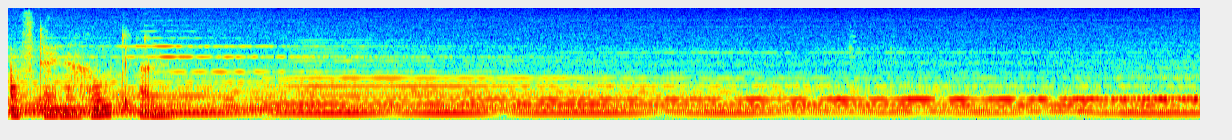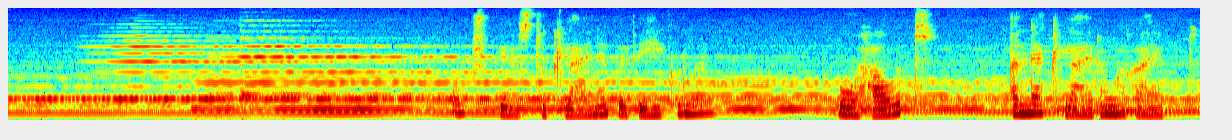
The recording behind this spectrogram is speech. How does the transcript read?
auf deiner Haut an? Spürst du kleine Bewegungen, wo Haut an der Kleidung reibt.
